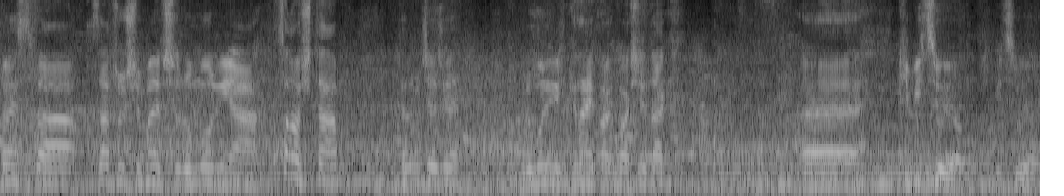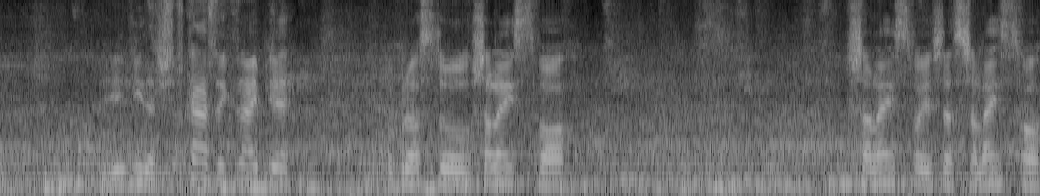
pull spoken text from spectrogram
Państwa, zaczął się mecz Rumunia, coś tam. W każdym razie Rumunii w knajpach właśnie tak e, kibicują, kibicują. I widać w każdej knajpie po prostu szaleństwo. Szaleństwo, jeszcze raz szaleństwo.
